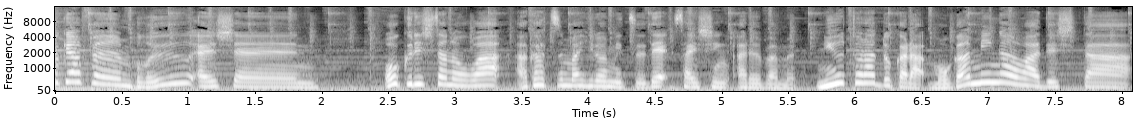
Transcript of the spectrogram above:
東京フェンブルーエーシャンお送りしたのは吾妻弘光で最新アルバム「ニュートラッド」から「最上川」でした。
